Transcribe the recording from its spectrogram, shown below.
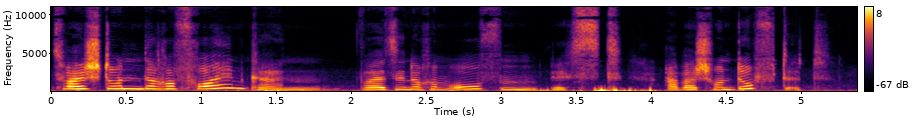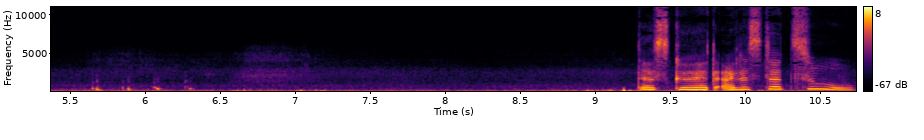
zwei Stunden darauf freuen kann, weil sie noch im Ofen ist, aber schon duftet. Das gehört alles dazu.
